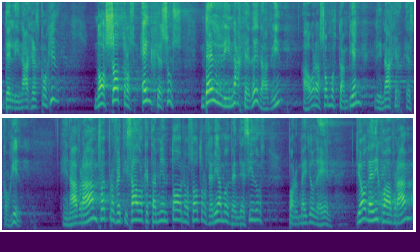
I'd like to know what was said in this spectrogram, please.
del linaje escogido. Nosotros en Jesús, del linaje de David, ahora somos también linaje escogido. En Abraham fue profetizado que también todos nosotros seríamos bendecidos por medio de él. Dios le dijo a Abraham,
